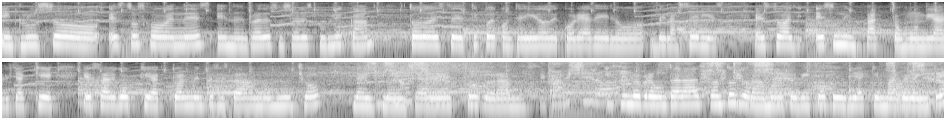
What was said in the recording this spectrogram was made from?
Incluso estos jóvenes en redes sociales publican todo este tipo de contenido de Corea de, lo, de las series. Esto es un impacto mundial, ya que es algo que actualmente se está dando mucho, la influencia de estos dramas. Y si me preguntaras cuántos dramas he visto, te diría que más de 20.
